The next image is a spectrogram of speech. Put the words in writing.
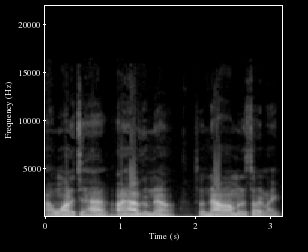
I wanted to have. I have them now. So now I'm gonna start like,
